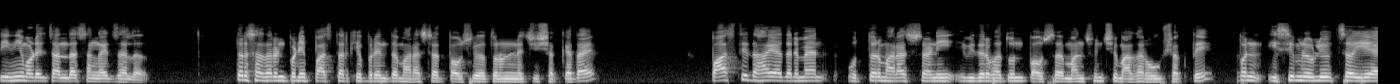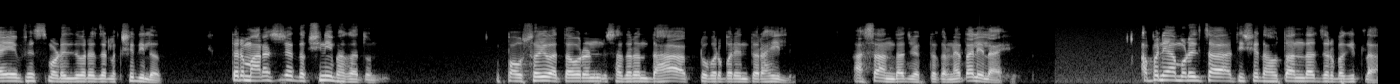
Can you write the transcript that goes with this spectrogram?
तिन्ही मॉडेलचा अंदाज सांगायचं झालं तर साधारणपणे पाच तारखेपर्यंत महाराष्ट्रात पावसाळी उतरण्याची शक्यता आहे. पाच ते दहा या दरम्यान उत्तर महाराष्ट्र आणि विदर्भातून पावसा मान्सूनची माघार होऊ शकते. पण ई सी एम डब्ल्यूचं ए आय एफ एस मॉडेलवर जर लक्ष दिलं तर महाराष्ट्राच्या दक्षिणी भागातून पावसाळी वातावरण साधारण दहा ऑक्टोबरपर्यंत राहील असा अंदाज व्यक्त करण्यात आलेला आहे. आपण या मॉडेलचा अतिशय धावता अंदाज जर बघितला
